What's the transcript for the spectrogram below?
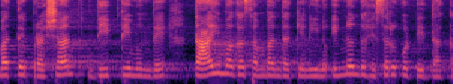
ಮತ್ತೆ ಪ್ರಶಾಂತ್ ದೀಪ್ತಿ ಮುಂದೆ ತಾಯಿ ಮಗ ಸಂಬಂಧಕ್ಕೆ ನೀನು ಇನ್ನೊಂದು ಹೆಸರು ಕೊಟ್ಟಿದ್ದಕ್ಕ?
